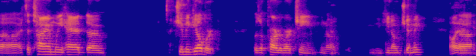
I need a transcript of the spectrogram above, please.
uh, at the time we had um, Jimmy Gilbert was a part of our team. You know, you know Jimmy. Oh yeah. Uh,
